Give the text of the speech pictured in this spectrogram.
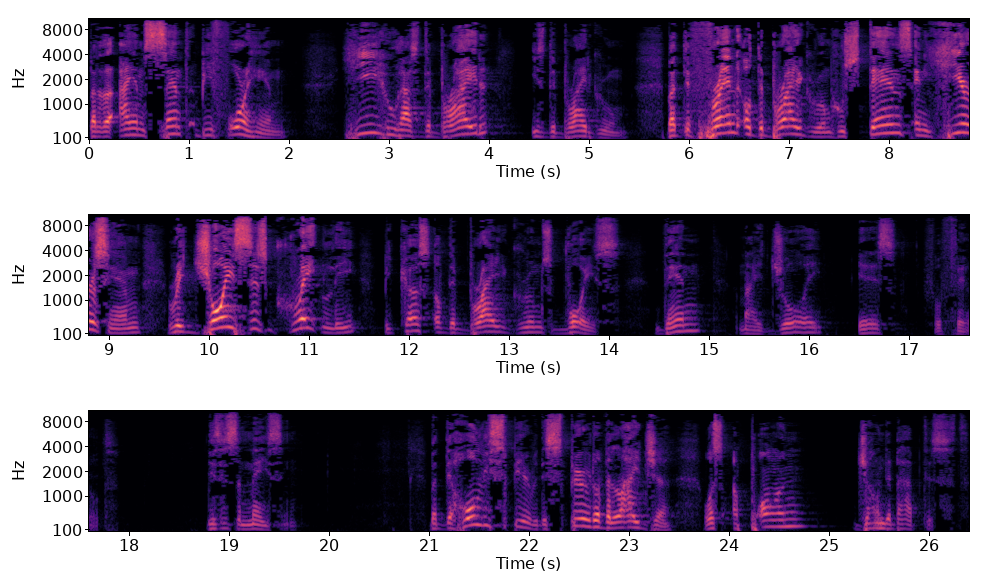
but that I am sent before him. He who has the bride is the bridegroom. But the friend of the bridegroom who stands and hears him rejoices greatly because of the bridegroom's voice. Then my joy is fulfilled. This is amazing. But the Holy Spirit, the spirit of Elijah, was upon John the Baptist.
